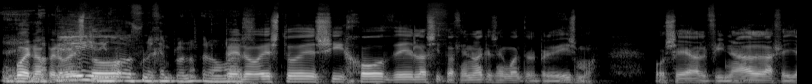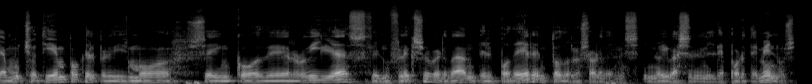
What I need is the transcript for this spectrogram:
Eh, bueno, pero esto es un ejemplo, ¿no? Pero, pero esto es hijo de la situación en la que se encuentra el periodismo. O sea, al final, hace ya mucho tiempo que el periodismo se hincó de rodillas, genuflexo, ¿verdad?, ante el poder en todos los órdenes. Y no iba a ser en el deporte menos.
